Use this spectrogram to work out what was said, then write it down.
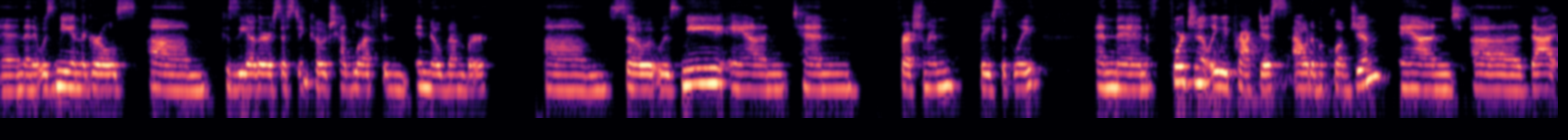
And then it was me and the girls because um, the other assistant coach had left in, in November. Um, so it was me and 10 freshmen, basically. And then fortunately, we practice out of a club gym. And uh, that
